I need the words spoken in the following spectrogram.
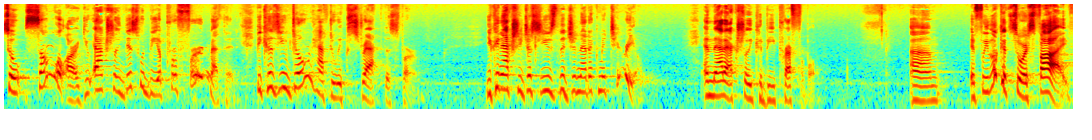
So some will argue actually this would be a preferred method because you don't have to extract the sperm. You can actually just use the genetic material. And that actually could be preferable. Um, if we look at source five,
